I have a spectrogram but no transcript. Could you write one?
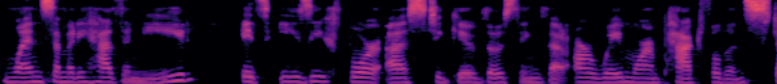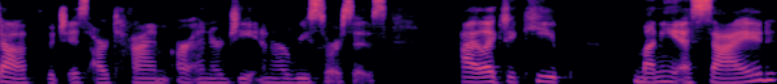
when somebody has a need, it's easy for us to give those things that are way more impactful than stuff, which is our time, our energy, and our resources. I like to keep money aside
